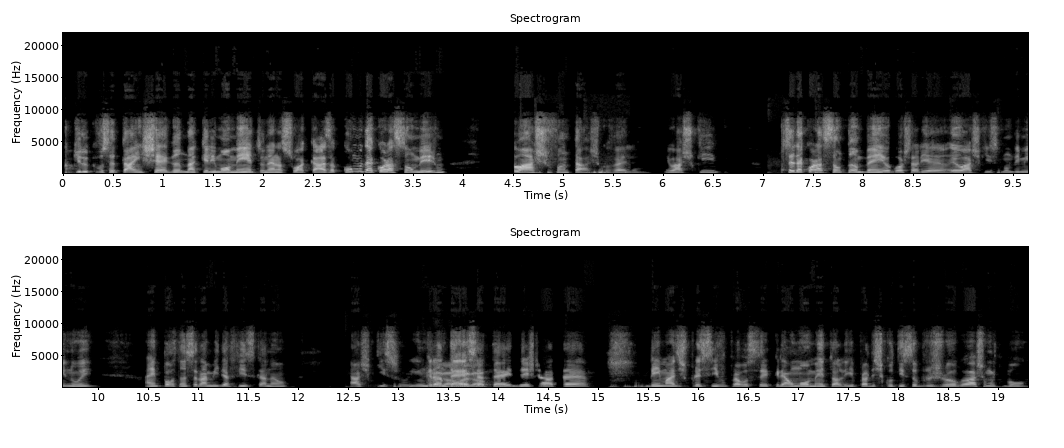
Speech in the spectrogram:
com aquilo que você está enxergando naquele momento, né, na sua casa, como decoração mesmo, eu acho fantástico, velho. Eu acho que ser decoração também, eu gostaria, eu acho que isso não diminui a importância da mídia física, não. Acho que isso engrandece legal, legal. até e deixa até bem mais expressivo para você criar um momento ali para discutir sobre o jogo. Eu acho muito bom.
